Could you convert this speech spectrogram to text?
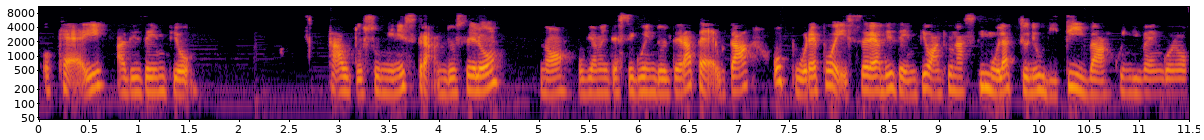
ok? Ad esempio autosomministrandoselo, no? Ovviamente seguendo il terapeuta, oppure può essere ad esempio anche una stimolazione uditiva, quindi vengono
